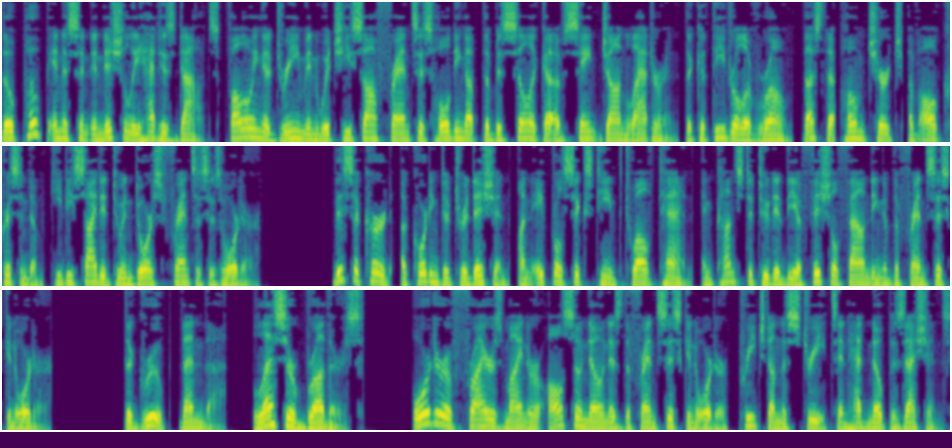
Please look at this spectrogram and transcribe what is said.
Though Pope Innocent initially had his doubts, following a dream in which he saw Francis holding up the Basilica of St. John Lateran the Cathedral of Rome, thus the home church of all Christendom, he decided to endorse Francis's order. This occurred, according to tradition, on April 16, 1210, and constituted the official founding of the Franciscan order. The group, then the «Lesser Brothers» Order of Friars Minor also known as the Franciscan Order, preached on the streets and had no possessions.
